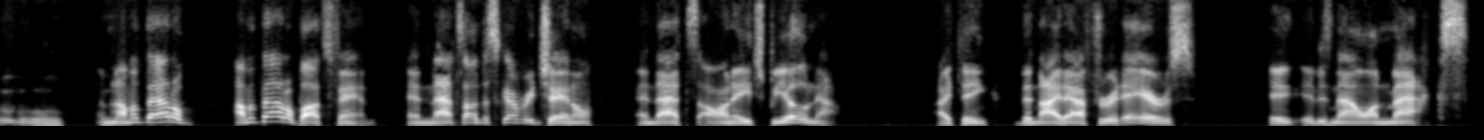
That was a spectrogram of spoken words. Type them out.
Ooh, I I'm a battle. I'm a BattleBots fan, and that's on Discovery Channel, and that's on HBO now. I think the night after it airs, it, it is now on Max.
